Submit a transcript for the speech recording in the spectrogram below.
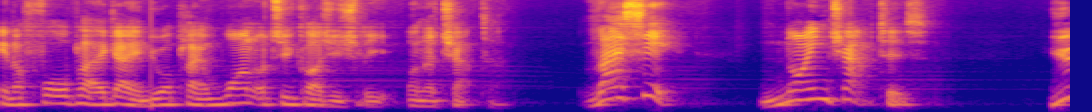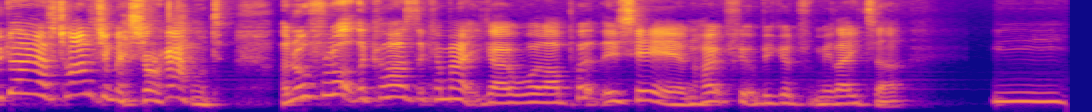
in a four player game, you are playing one or two cards usually on a chapter. That's it nine chapters. You don't have time to mess around. An awful lot of the cards that come out, you go, well, I'll put this here and hopefully it'll be good for me later. Mm,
